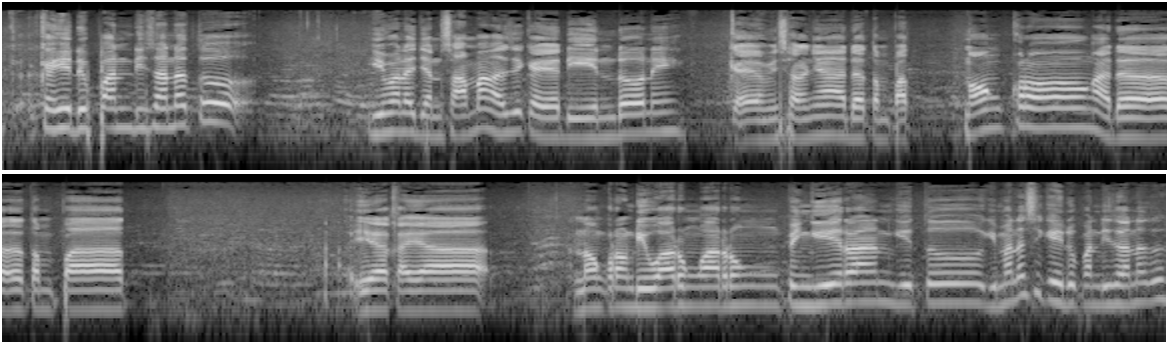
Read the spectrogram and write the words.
Ke- kehidupan di sana tuh gimana jangan sama gak sih kayak di Indo nih kayak misalnya ada tempat nongkrong ada tempat ya kayak nongkrong di warung-warung pinggiran gitu gimana sih kehidupan di sana tuh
